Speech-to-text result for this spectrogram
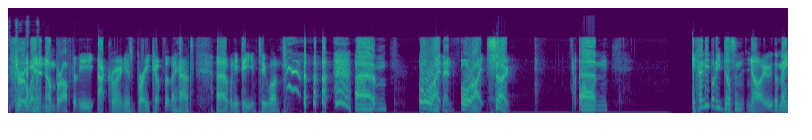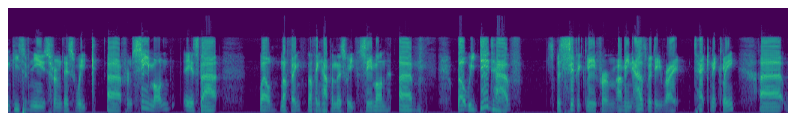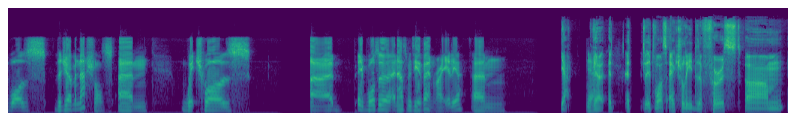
threw away the number after the acrimonious breakup that they had uh, when he beat him two one. um, all right then. All right. So, um, if anybody doesn't know, the main piece of news from this week uh, from CMON is that well, nothing. Nothing happened this week for CMON. Um, but we did have, specifically from, I mean, Asmodee, right? Technically, uh, was the German nationals, um, which was, uh, it was a, an Asmodee event, right, Ilya? Um, Yeah. Yeah, it, it it was actually the first um,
